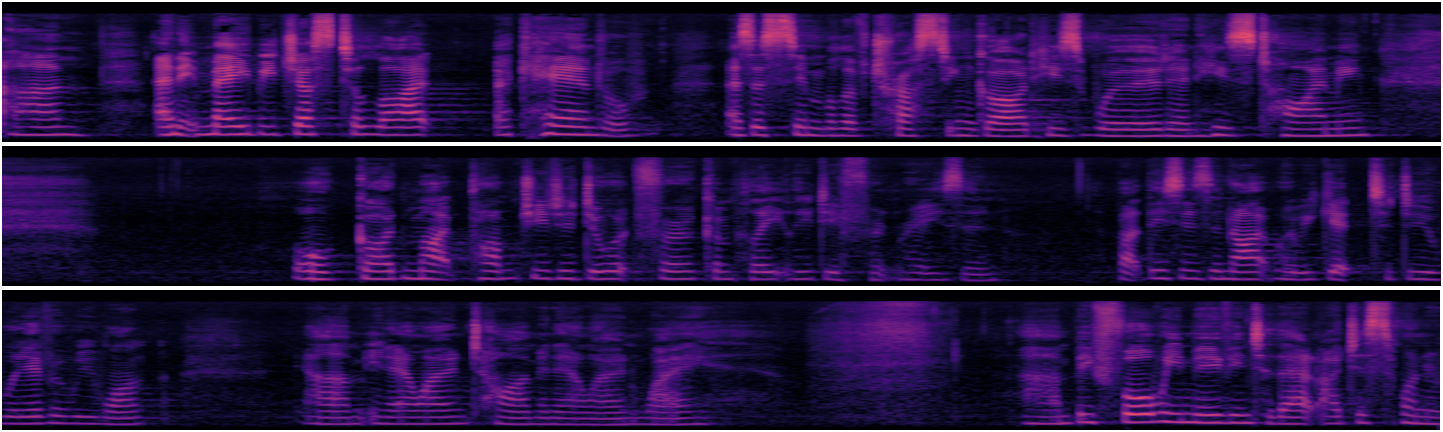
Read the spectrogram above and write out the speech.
Um, and it may be just to light a candle as a symbol of trusting God, His word, and His timing. Or God might prompt you to do it for a completely different reason. But this is a night where we get to do whatever we want um, in our own time, in our own way. Um, before we move into that, I just want to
